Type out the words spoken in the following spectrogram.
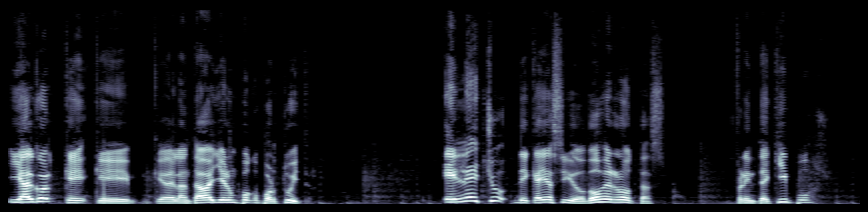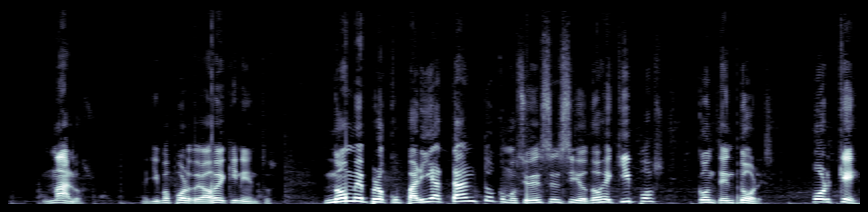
y algo que, que- que adelantaba ayer un poco por Twitter. El hecho de que haya sido dos derrotas frente a equipos malos, equipos por debajo de 500, no me preocuparía tanto como si hubiesen sido dos equipos contendores. ¿Por qué?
